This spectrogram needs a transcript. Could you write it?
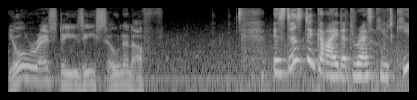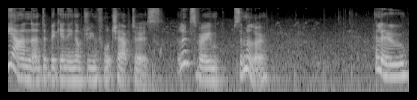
You'll rest easy soon enough. Is this the guy that rescued Kian at the beginning of Dreamfall chapters? It looks very similar. Hello.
